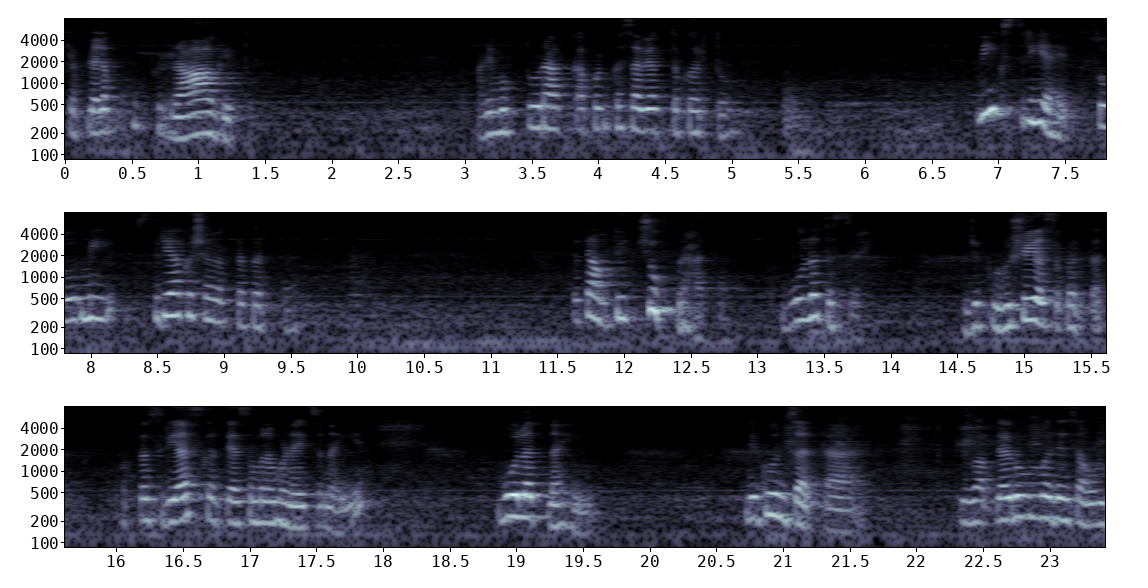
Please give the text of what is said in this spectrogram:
की आपल्याला खूप राग येतो. आणि मग तो राग आपण कसा व्यक्त करतो? मी एक स्त्री आहे सो मी स्त्रिया कशा व्यक्त करतात? तर त्या अगदी चूप राहतात. बोलतच नाही. म्हणजे पुरुषही असं करतात. फक्त स्त्रियाच करते असं मला म्हणायचं नाही आहे बोलत नाही. निघून जातात. किंवा आपल्या रूममध्ये जाऊन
